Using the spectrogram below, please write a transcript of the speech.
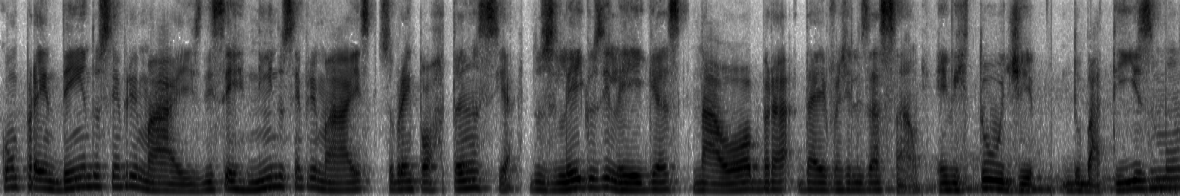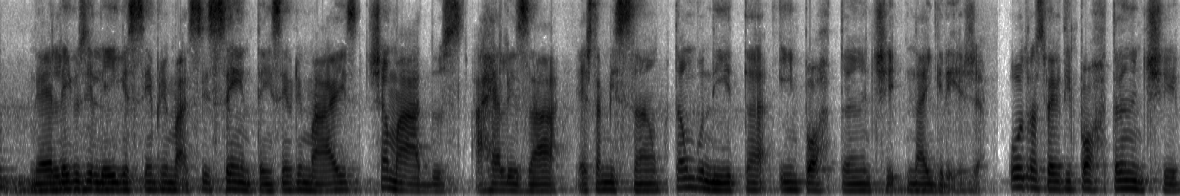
compreendendo sempre mais, discernindo sempre mais sobre a importância dos leigos e leigas na obra da evangelização. Em virtude do batismo, né, leigos e leigas sempre mais se sentem sempre mais chamados a realizar esta missão tão bonita e importante na igreja. Outro aspecto importante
